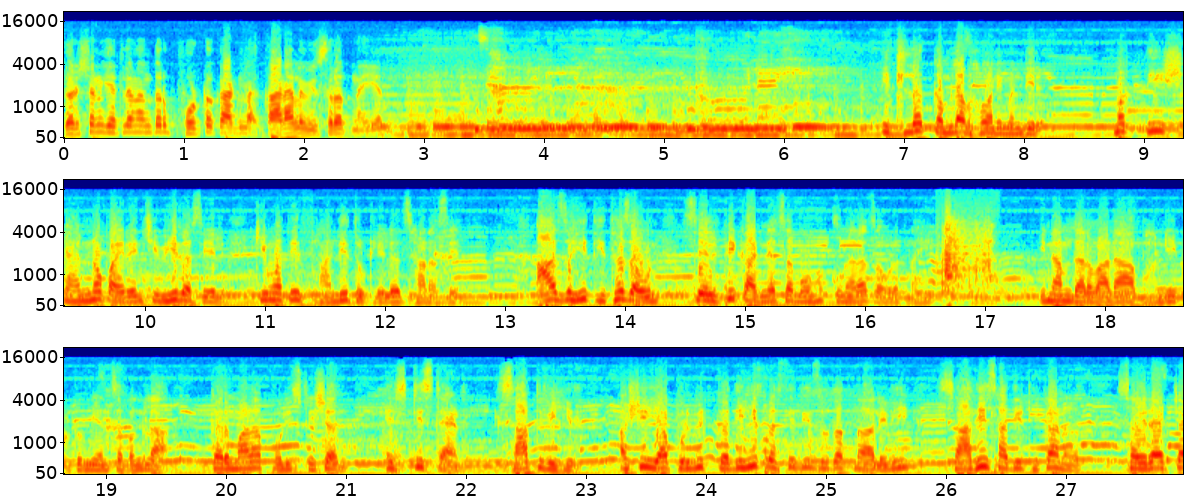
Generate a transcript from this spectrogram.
दर्शन घेतल्यानंतर फोटो काढ काढायला विसरत नाहीयेत. इथलं कमला भवानी मंदिर. मग ती शहाण्णव पायऱ्यांची विहीर असेल किंवा ते फांदी तुटलेलं झाड असेल. आजही तिथं जाऊन सेल्फी काढण्याचा मोह कुणालाच आवडत नाही. इनामदारवाडा भांगे कुटुंबियांचा बंगला Karmala police station S T stand सात विहीर अशी यापूर्वी कधीही प्रसिद्धी झोतात न आलेली साधी साधी ठिकाणं सैराटच्या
